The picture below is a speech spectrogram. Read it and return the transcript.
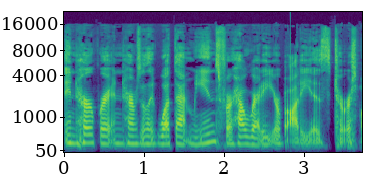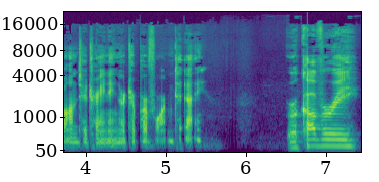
interpret in terms of like what that means for how ready your body is to respond to training or to perform today. Recovery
